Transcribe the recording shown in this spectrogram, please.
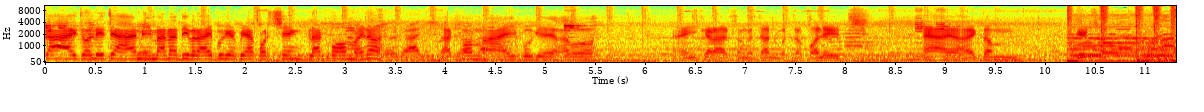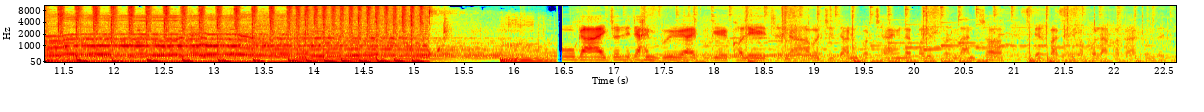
गाडी जसले चाहिँ हामी मानादीबाट आइपुग्यो बिहा खरसाङ प्लेटफर्म होइन? प्लेटफर्ममा आइपुगे अब हामी केटाहरूसँग जानुपर्छ कलेज यहाँ एकदम गाई जसले चाहिँ हामी पुग्यो आइपुग्यो कलेज होइन अब चाहिँ जानुपर्छ हामीलाई कलेजबाट लान्छ। हेरपाकतिर खोला कता कुन्दली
